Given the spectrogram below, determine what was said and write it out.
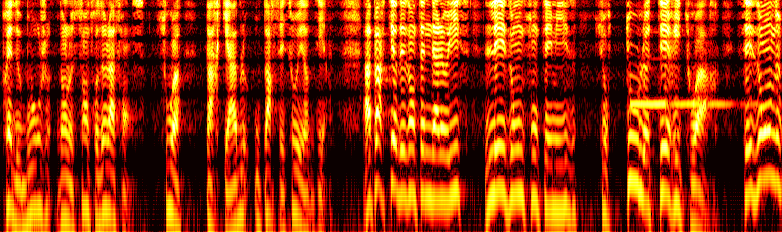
près de Bourges, dans le centre de la France, soit par câble ou par faisceau hertzien. À partir des antennes d'Aloïs, les ondes sont émises sur tout le territoire. Ces ondes,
